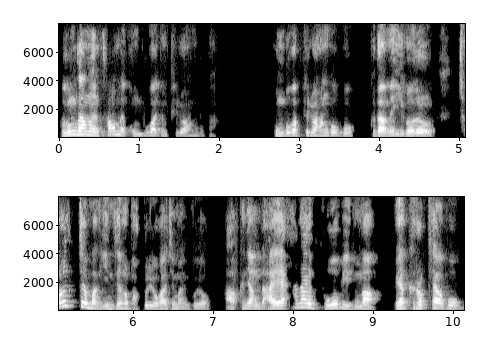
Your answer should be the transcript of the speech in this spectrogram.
부동산은 처음에 공부가 좀 필요합니다. 공부가 필요한 거고, 그 다음에 이거를 절대 막 인생을 바꾸려고 하지 말고요. 아, 그냥 나의 하나의 부업이구나. 그냥 그렇게 하고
